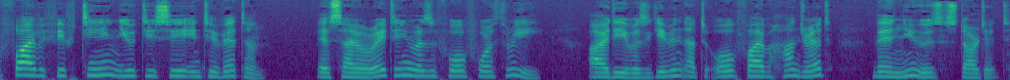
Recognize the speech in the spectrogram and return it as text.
0515 UTC in Tibetan. SIO rating was 443. ID was given at 0500, then news started.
